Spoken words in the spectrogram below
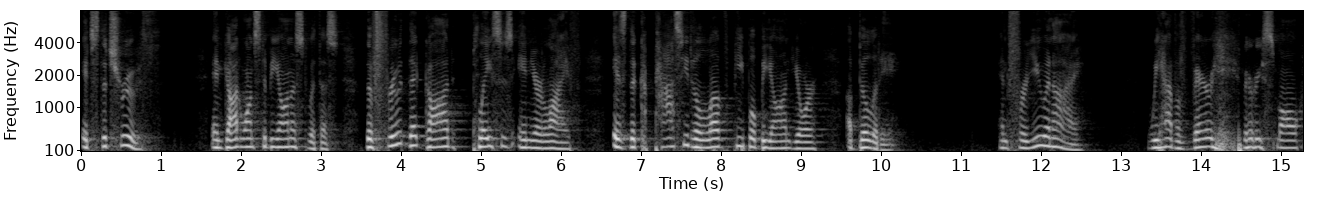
It's the truth. And God wants to be honest with us. The fruit that God places in your life is the capacity to love people beyond your ability. And for you and I, we have a very, very small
